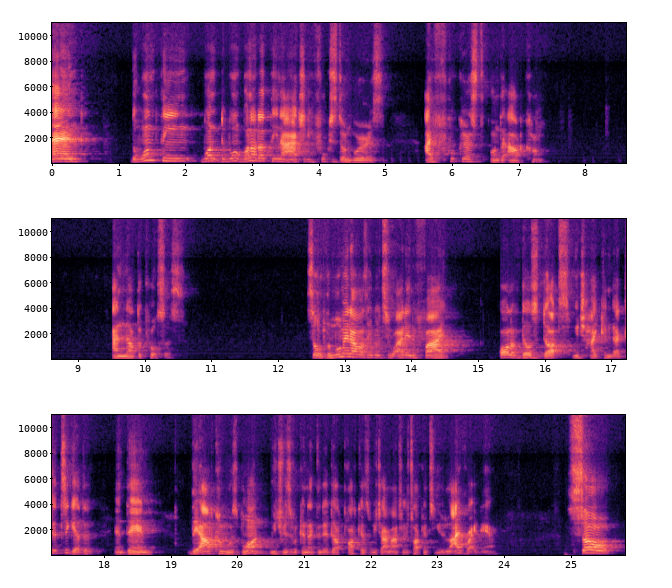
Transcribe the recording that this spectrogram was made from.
and the one thing, one the one, one other thing I actually focused on was I focused on the outcome and not the process. So the moment I was able to identify all of those dots which I connected together, and then the outcome was born, which was reconnecting the dot podcast, which I'm actually talking to you live right now. So,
